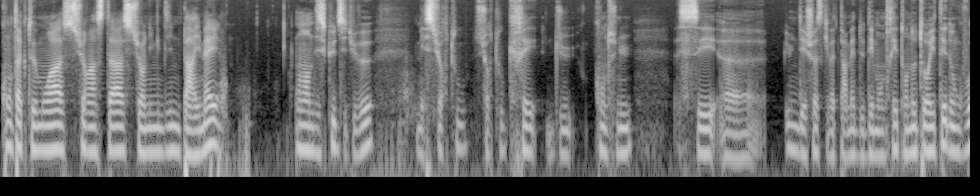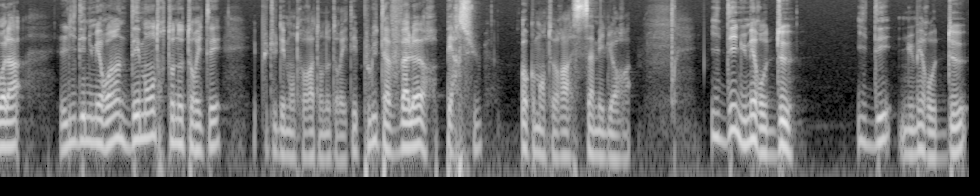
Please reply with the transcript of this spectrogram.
contacte-moi sur Insta, sur LinkedIn, par email. On en discute si tu veux. Mais surtout, surtout, crée du contenu. C'est euh, une des choses qui va te permettre de démontrer ton autorité. Donc voilà L'idée numéro 1, démontre ton autorité. Et plus tu démontreras ton autorité, plus ta valeur perçue augmentera, s'améliorera. Idée numéro 2. Idée numéro 2.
